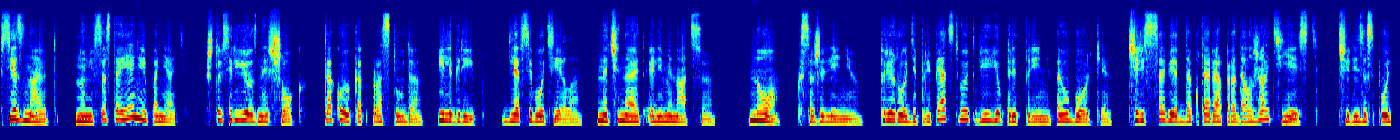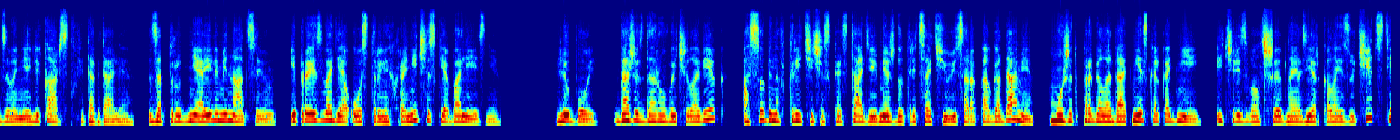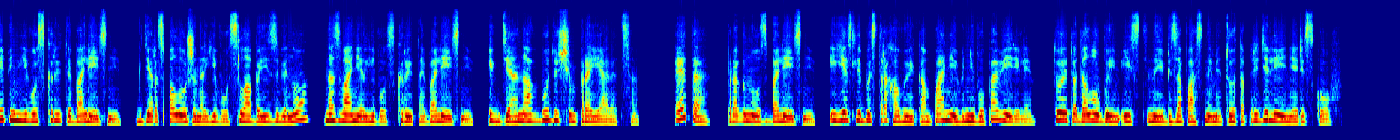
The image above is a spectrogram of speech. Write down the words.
Все знают, но не в состоянии понять, что серьезный шок, такой как простуда или грипп, для всего тела, начинает элиминацию. Но, к сожалению, природе препятствует в ее предпринятой уборке, через совет доктора продолжать есть, через использование лекарств и так далее, затрудняя элиминацию, и производя острые хронические болезни. Любой, даже здоровый человек, особенно в критической стадии между 30 и 40 годами, может проголодать несколько дней, и через волшебное зеркало изучить степень его скрытой болезни, где расположено его слабое звено, название его скрытой болезни, и где она в будущем проявится. Это – прогноз болезни, и если бы страховые компании в него поверили, то это дало бы им истинный и безопасный метод определения рисков.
